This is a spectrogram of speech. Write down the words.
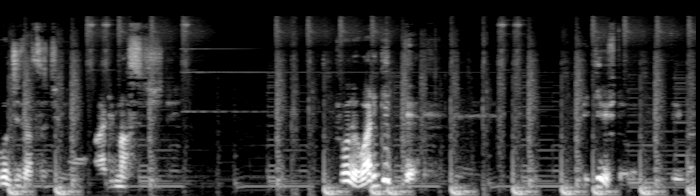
誤字脱字もありますしね。そこで割り切って、できる人っていうかね、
